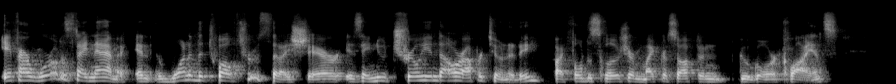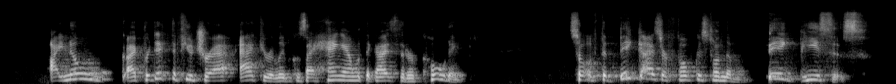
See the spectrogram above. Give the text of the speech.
If our world is dynamic, and one of the 12 truths that I share is a new trillion dollar opportunity, by full disclosure, Microsoft and Google are clients. I know I predict the future accurately because I hang out with the guys that are coding. So if the big guys are focused on the big pieces,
